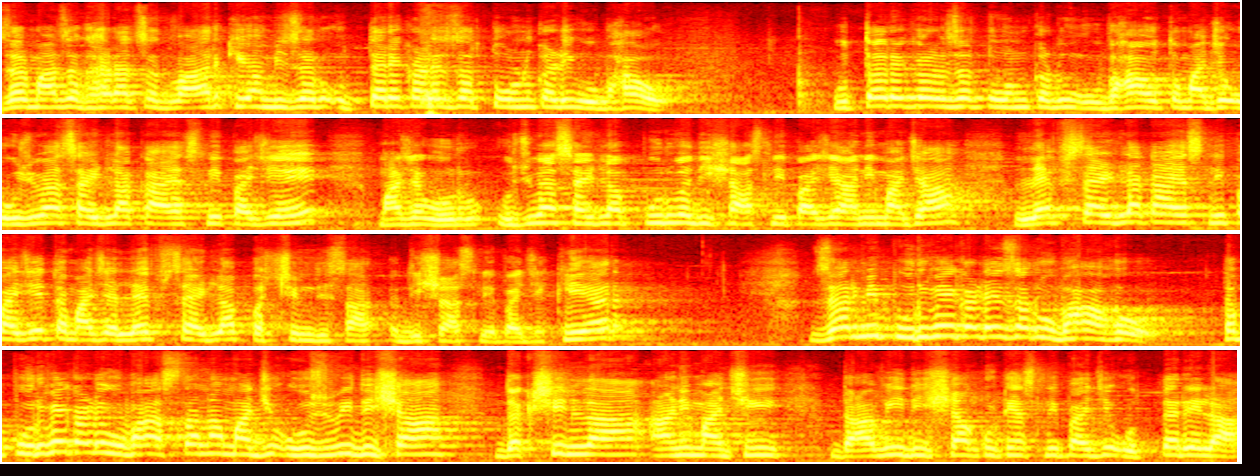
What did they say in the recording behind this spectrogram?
जर माझं घराचं द्वार किंवा मी जर उत्तरेकडे जर तोंडकडे उभा हो उत्तरेकडे जर तोंडकडून उभा होतो माझ्या उजव्या साईडला काय असली पाहिजे? माझ्या उर- उजव्या साईडला पूर्व दिशा असली पाहिजे आणि माझ्या लेफ्ट साईडला काय असली पाहिजे? तर माझ्या लेफ्ट साईडला पश्चिम दिशा दिशा असली पाहिजे. क्लिअर जर मी पूर्वेकडे जर उभा हो तर पूर्वेकडे उभा असताना माझी उजवी दिशा दक्षिणला आणि माझी डावी दिशा कुठे असली पाहिजे? उत्तरेला.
